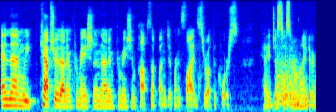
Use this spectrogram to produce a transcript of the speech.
and then we capture that information and that information pops up on different slides throughout the course. Okay, just as a reminder.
